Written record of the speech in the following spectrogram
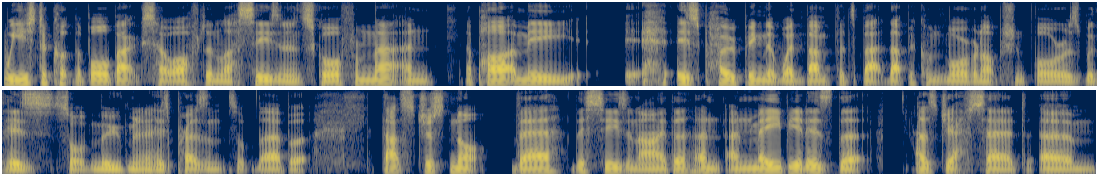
we used to cut the ball back so often last season and score from that and a part of me is hoping that when Bamford's back, that becomes more of an option for us with his sort of movement and his presence up there. But that's just not there this season either. And and maybe it is that, as Jeff said, um,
